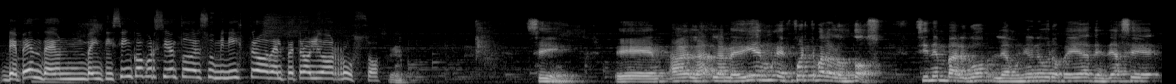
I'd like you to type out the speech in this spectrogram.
depende un 25% del suministro del petróleo ruso. Sí, eh, ah, la, medida es, fuerte para los dos. Sin embargo, la Unión Europea desde hace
